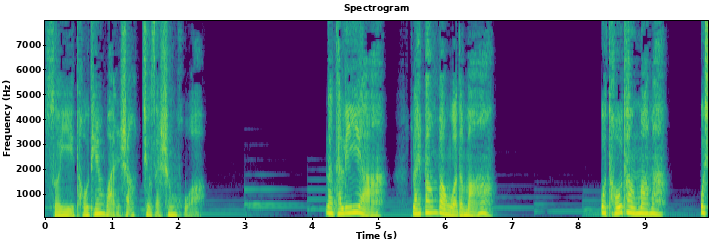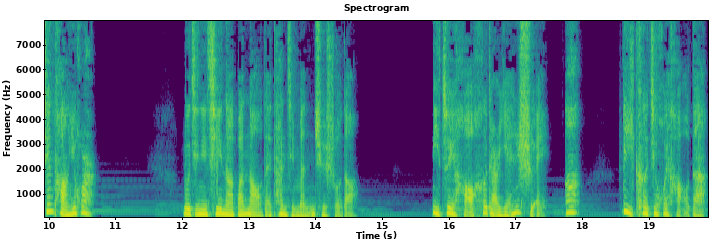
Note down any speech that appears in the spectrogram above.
所以头天晚上就在生火。娜塔莉亚，来帮帮我的忙。我头疼，妈妈，我先躺一会儿。路基尼奇娜把脑袋探进门去，说道：“你最好喝点盐水啊，立刻就会好的。”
